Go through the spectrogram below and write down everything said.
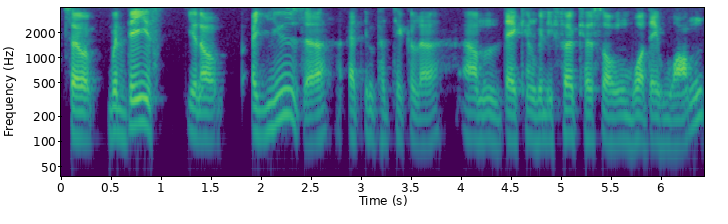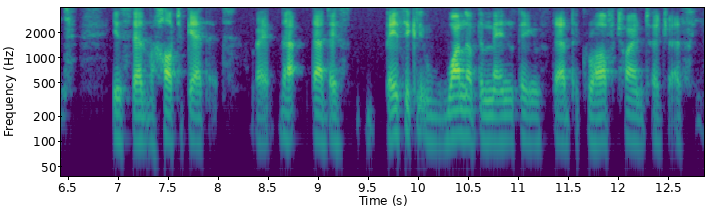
So with these, you know, a user at, in particular, um, they can really focus on what they want instead of how to get it, right? That that is basically one of the main things that the graph trying to address here.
